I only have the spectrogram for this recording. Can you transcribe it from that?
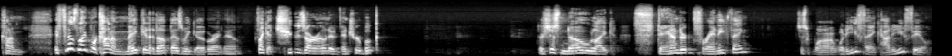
Kind of, it feels like we're kind of making it up as we go right now. It's like a choose our own adventure book. There's just no like standard for anything. Just well, what do you think? How do you feel?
